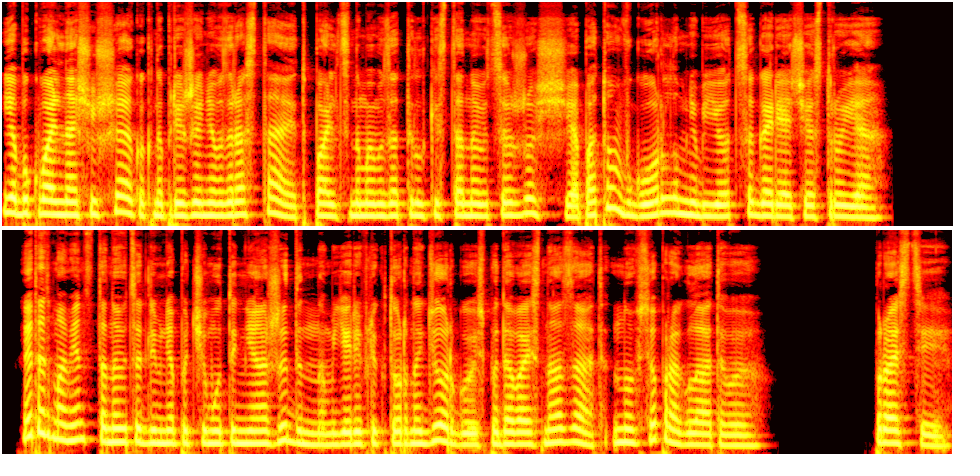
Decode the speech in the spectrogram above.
Я буквально ощущаю, как напряжение возрастает, пальцы на моем затылке становятся жестче, а потом в горло мне бьется горячая струя. Этот момент становится для меня почему-то неожиданным, я рефлекторно дергаюсь, подаваясь назад, но все проглатываю. «Прости».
